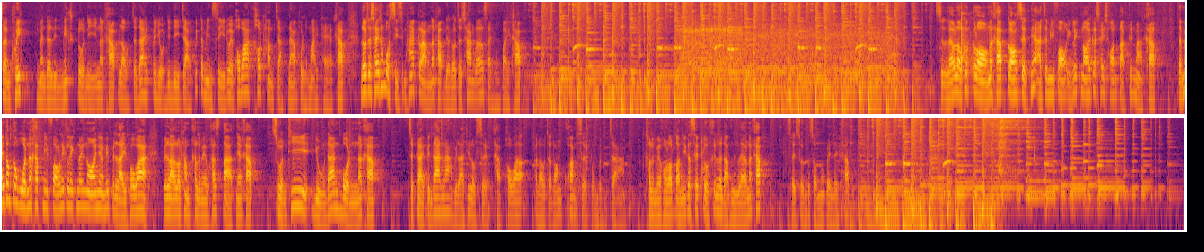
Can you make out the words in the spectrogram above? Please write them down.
Sun Quick Mandarin Mix ตัวนี้นะครับ เราจะได้ประโยชน์ดีๆ จากวิตามินซีด้วยเพราะว่าเขาทำจากน้ำผลไม้แท้ครับ เราจะใช้ทั้งหมด 45 กรัมนะครับ เดี๋ยวเราจะชั่งแล้วใส่ลงไปครับ เสร็จแล้วเราก็กรองนะครับกรองเสร็จเนี่ยอาจจะมีฟองอีกเล็กน้อยก็ใช้ช้อนตักขึ้นมาครับ แต่ไม่ต้องกังวลนะครับมีฟองเล็กๆ น้อยๆเนี่ยไม่เป็นไร เพราะว่าเวลาเราทำคาราเมลคัสตาร์ดเนี่ยครับส่วนที่อยู่ด้านบนนะครับ จะกลายเป็นด้านล่างเวลาที่เราเสิร์ฟครับเพราะว่าเราจะต้องคว่ำเสิร์ฟลงบนจานคาราเมลของเราตอนนี้ก็เซตตัวขึ้นระดับหนึ่งแล้วนะครับ ใส่ส่วนผสมลงไปเลยครับ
